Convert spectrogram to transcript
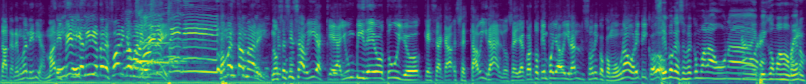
la tenemos en línea. Mari Sí, en sí. línea telefónica, Vamos, Mari ¡Ay, Pili. Pili! ¿Cómo está Mari? No sé si sabías que hay un video tuyo que se, acaba- se está viral. O sea, ¿ya cuánto tiempo ya va viral, Sónico? Como una hora y pico, dos. Sí, porque eso fue como a la una y pico más o pues, menos.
